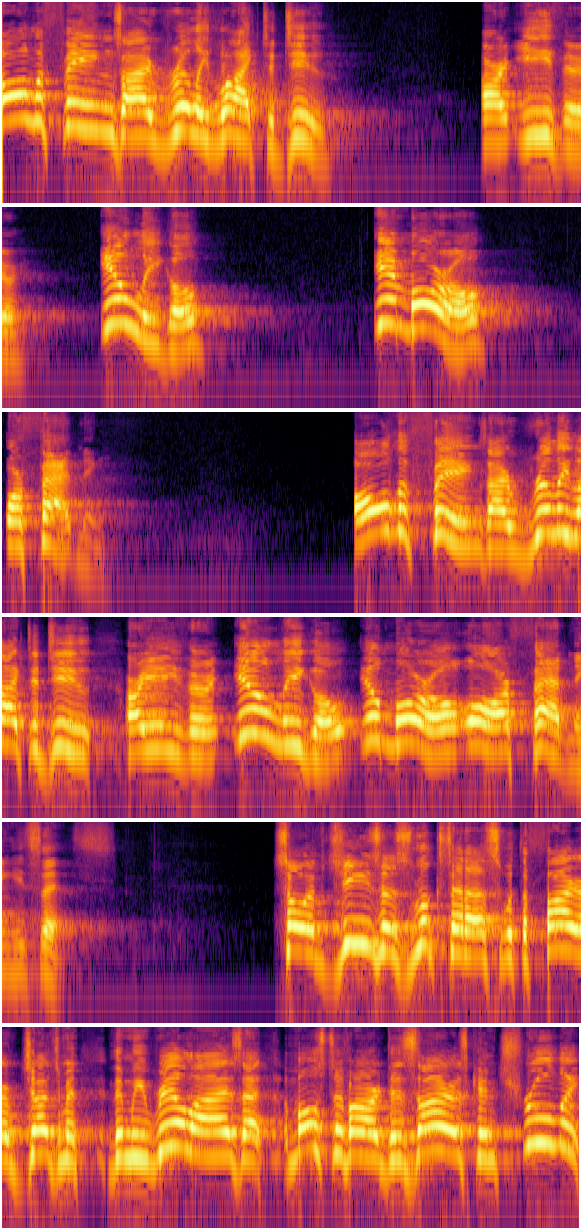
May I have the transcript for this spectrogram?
all the things I really like to do are either illegal, immoral, or fattening. All the things I really like to do are either illegal, immoral, or fattening, he says. So if Jesus looks at us with the fire of judgment, then we realize that most of our desires can truly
